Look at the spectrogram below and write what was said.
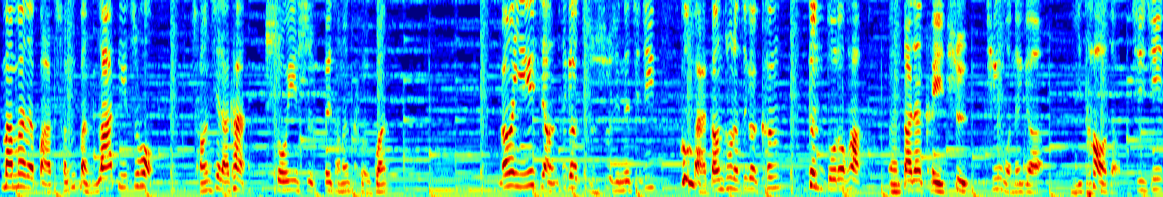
慢慢的把成本拉低之后，长期来看收益是非常的可观。刚刚也有讲这个指数型的基金购买当中的这个坑，更多的话，嗯，大家可以去听我那个一套的基金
